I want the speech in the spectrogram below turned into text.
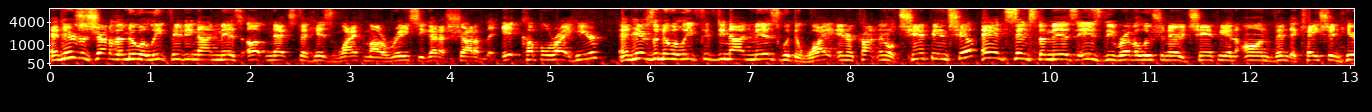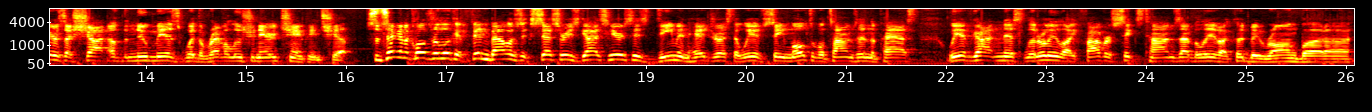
And here's a shot of the new Elite 59 Miz up next to his wife Maryse. You got a shot of the It couple right here. And here's the new Elite 59 Miz with the White Intercontinental Championship. And since the Miz is the Revolutionary Champion on Vindication, here's a shot of the new Miz with the Revolutionary Championship. So taking a closer look at Finn Balor's accessories, guys, here's his demon headdress that we have seen multiple times in the past. We have gotten this literally like five or six times, I believe. I could be wrong, but uh,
